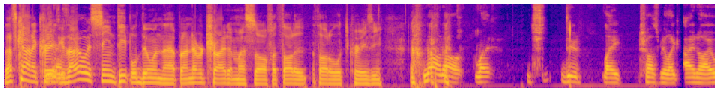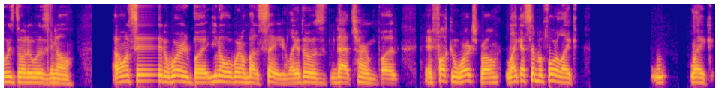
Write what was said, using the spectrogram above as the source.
That's kind of crazy Yeah. because I always seen people doing that, but I never tried it myself. I thought it I thought it looked crazy. No, no, like, tr- dude, like trust me. Like I know. I always thought it was, you know, I don't want to say the word, but you know what word I'm about to say. Like I thought it was that term, but it fucking works, bro. Like I said before, like, like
